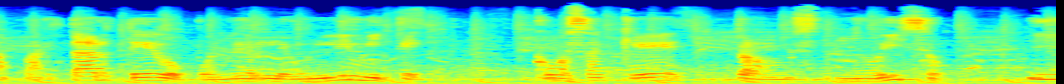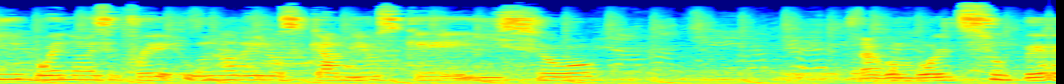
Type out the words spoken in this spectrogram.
apartarte o ponerle un límite, cosa que Trunks no hizo. Y bueno, ese fue uno de los cambios que hizo eh, Dragon Ball Super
